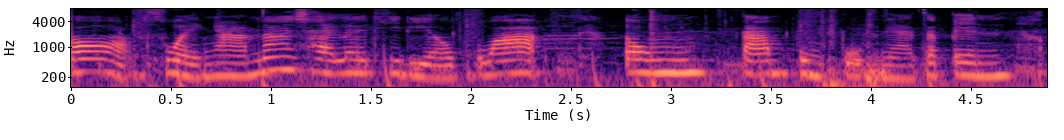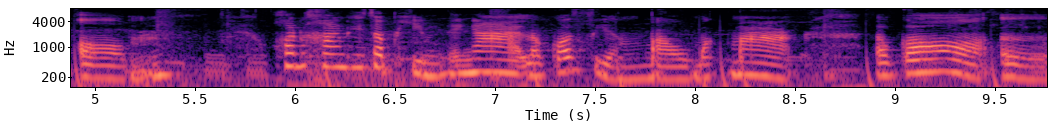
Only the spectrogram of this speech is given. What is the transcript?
ก็สวยงามน่าใช้เลยทีเดียว เพราะว่าตรงตามปุ่มๆเนี่ยจะเป็นออมค่อนข้างที่จะพิมพ์ได้ง่าย แล้วก็เสียงเบามากๆ แล้วก็เออ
